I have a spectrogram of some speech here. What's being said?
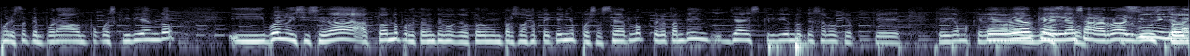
por esta temporada un poco escribiendo. Y bueno, y si se da actuando, porque también tengo que actuar en un personaje pequeño, pues hacerlo, pero también ya escribiendo, que es algo que, que, que digamos que le Que ha agarrado veo el que le has agarrado el Sí, gusto, ya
